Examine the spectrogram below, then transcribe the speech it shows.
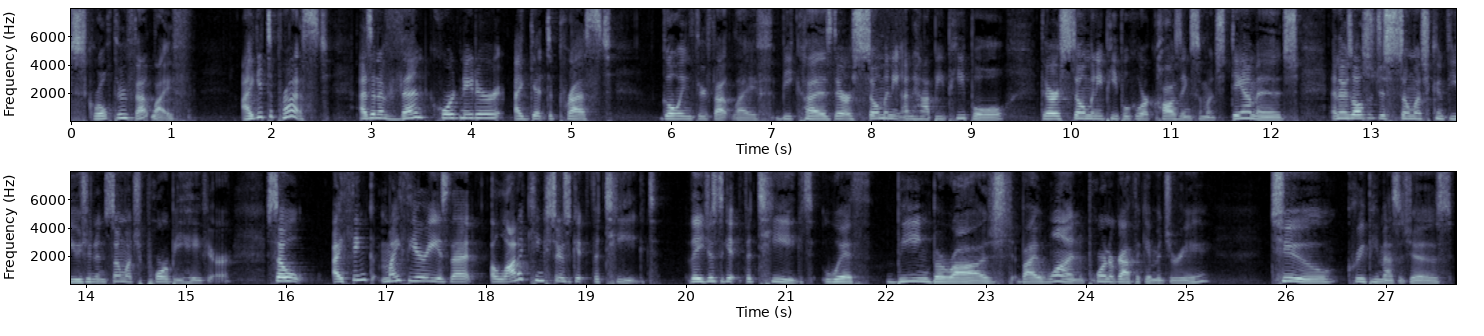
scroll through FetLife. I get depressed. As an event coordinator, I get depressed going through FetLife because there are so many unhappy people. There are so many people who are causing so much damage. And there's also just so much confusion and so much poor behavior. So I think my theory is that a lot of kinksters get fatigued. They just get fatigued with being barraged by one, pornographic imagery, two, creepy messages,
